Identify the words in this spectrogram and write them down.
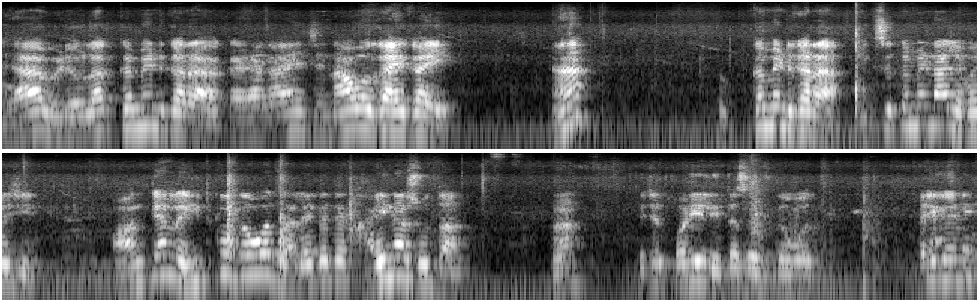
ह्या व्हिडिओला कमेंट करा. का ह्या गायांचे नावं काय काय? हा? कमेंट करा. फिक्स कमेंट आले पाहिजे. आणि त्यांना इतकं गवत झालंय का ते खाईना सुद्धा. हा? त्याच्यात पडेल तसंच गवत. आहे का नाही.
